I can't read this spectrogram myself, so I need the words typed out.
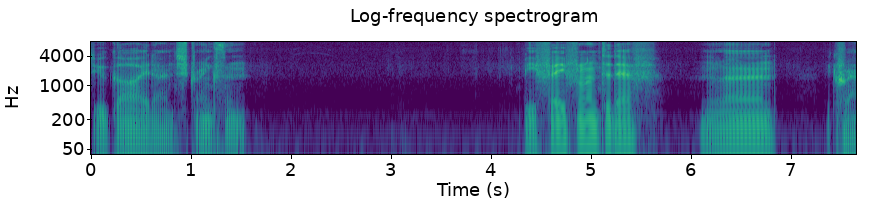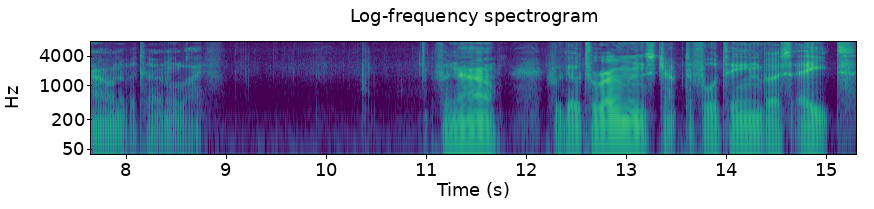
to guide and strengthen. Be faithful unto death and learn the crown of eternal life. For now, if we go to Romans chapter 14, verse 8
